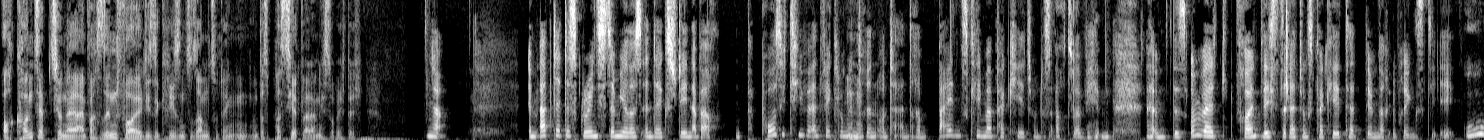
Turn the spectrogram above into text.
auch konzeptionell einfach sinnvoll, diese Krisen zusammenzudenken. Und das passiert leider nicht so richtig. Ja. Im Update des Green Stimulus Index stehen aber auch ein paar positive Entwicklungen mhm. drin, unter anderem Bidens Klimapaket, um das auch zu erwähnen. Ähm, das umweltfreundlichste Rettungspaket hat demnach übrigens die EU.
